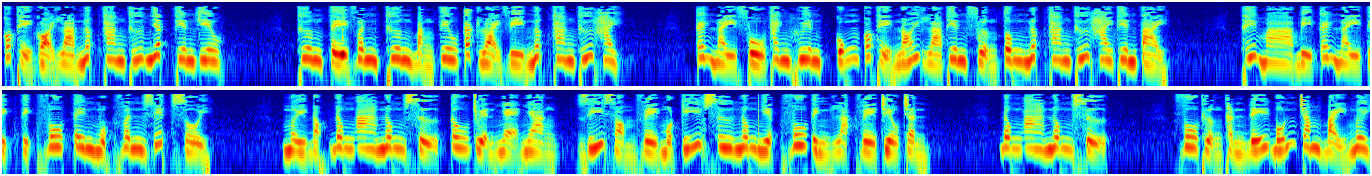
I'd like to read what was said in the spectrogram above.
có thể gọi là nấc thang thứ nhất thiên kiêu. Thương tề vân thương bằng tiêu các loại vì nấc thang thứ hai. cái này phù thanh huyên cũng có thể nói là thiên phượng tông nấc thang thứ hai thiên tài. thế mà bị cái này tịch tịch vô tên mục vân giết rồi. mời đọc đông a nông sự câu chuyện nhẹ nhàng, dí dỏm về một kỹ sư nông nghiệp vô tình lạc về triều trần. đông a nông sự, vô thượng thần đế bốn trăm bảy mươi,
